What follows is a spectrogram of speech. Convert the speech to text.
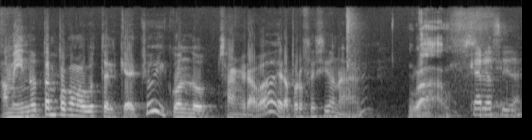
a mí no tampoco me gusta el ketchup y cuando sangraba era profesional. Wow. Qué velocidad.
